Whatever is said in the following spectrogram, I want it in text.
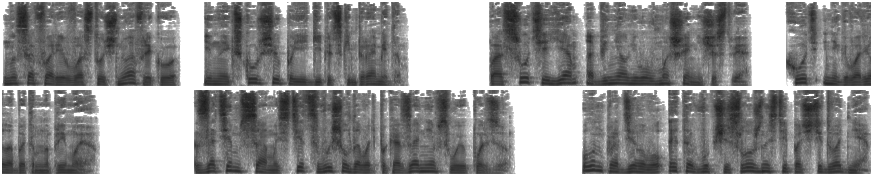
На сафари в Восточную Африку и на экскурсию по египетским пирамидам. По сути, я обвинял его в мошенничестве, хоть и не говорил об этом напрямую. Затем сам истец вышел давать показания в свою пользу. Он проделывал это в общей сложности почти два дня,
